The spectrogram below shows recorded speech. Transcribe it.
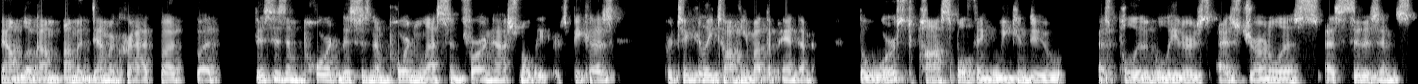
Now, look, I'm I'm a Democrat, but but this is important. This is an important lesson for our national leaders because, particularly talking about the pandemic, the worst possible thing we can do as political leaders, as journalists, as citizens,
